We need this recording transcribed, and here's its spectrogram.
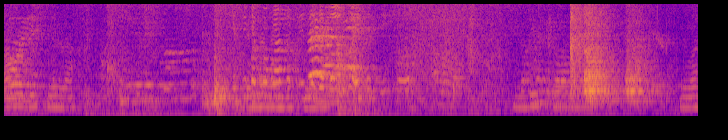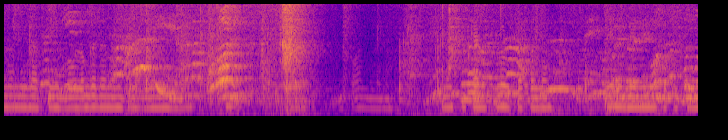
Power base nila. Kasi pagpapasok nila, diba, paikot-ikot. Dito. Yung ano nila table. Ang ganda ng table nila. Second floor pa pala. Ang ganyan sa kusina. Ganda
